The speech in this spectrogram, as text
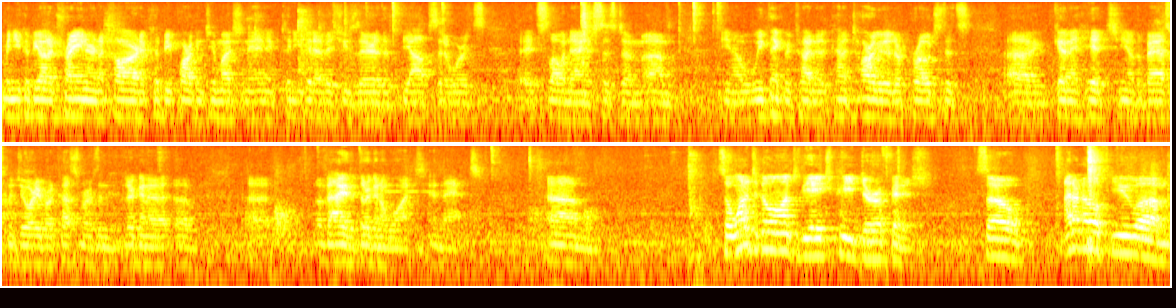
I mean, you could be on a train or in a car and it could be parking too much and, and it could, you could have issues there that's the opposite of where it's, it's slowing down your system. Um, you know, we think we've tried to kind of targeted approach that's, uh, gonna hit, you know, the vast majority of our customers and they're gonna, uh, uh, a value that they're gonna want in that. Um, so I wanted to go on to the HP DuraFinish. So, I don't know if you, um,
